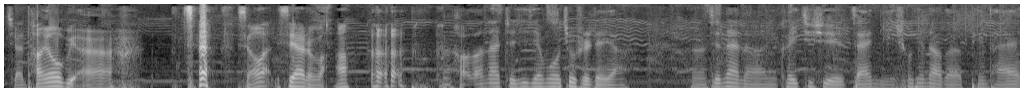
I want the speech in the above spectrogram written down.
卷糖油饼。行了，你歇着吧啊。嗯，好了，那这期节目就是这样。嗯，现在呢，你可以继续在你收听到的平台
